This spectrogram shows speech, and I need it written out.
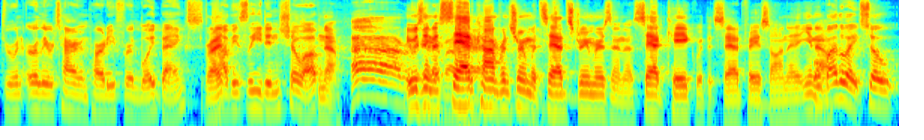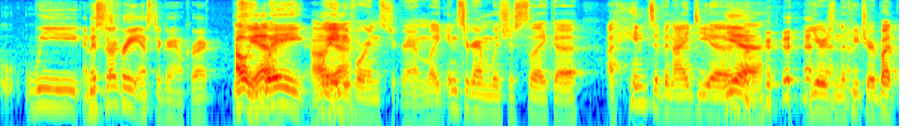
threw an early retirement party for Lloyd Banks. Right. Obviously, he didn't show up. No. Ah, It was in a sad that. conference room with sad streamers and a sad cake with a sad face on it. You know. Well, by the way, so we And we this started- is pre Instagram, correct? This Oh, is yeah. way Oh, way yeah. before Instagram. Like Instagram was just like a, a hint of an idea. Yeah. years in the future, but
